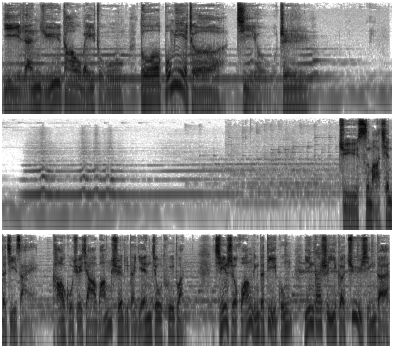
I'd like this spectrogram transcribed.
以人鱼高为主，多不灭者久。之。据司马迁的记载，考古学家王学礼的研究推断，秦始皇陵的地宫应该是一个巨型的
